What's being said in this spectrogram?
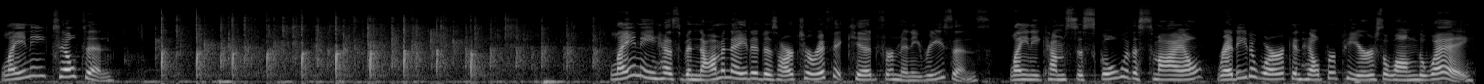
Lainey Tilton. Lainey has been nominated as our terrific kid for many reasons. Lainey comes to school with a smile, ready to work and help her peers along the way.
